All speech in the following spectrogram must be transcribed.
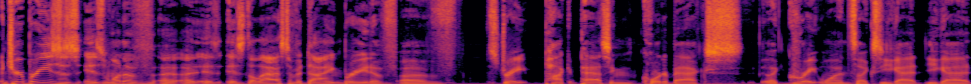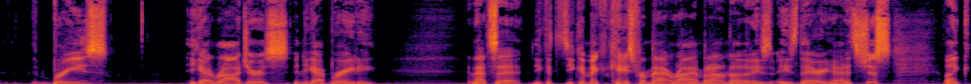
Drew Brees is is one of uh, uh, is is the last of a dying breed of of straight pocket passing quarterbacks, like great ones. Like so you got you got Brees, you got Rodgers, and you got Brady, and that's it. You could you can make a case for Matt Ryan, but I don't know that he's he's there yet. It's just like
